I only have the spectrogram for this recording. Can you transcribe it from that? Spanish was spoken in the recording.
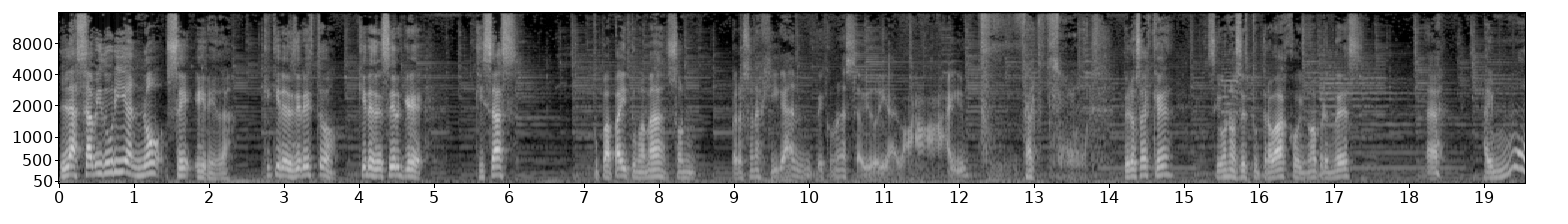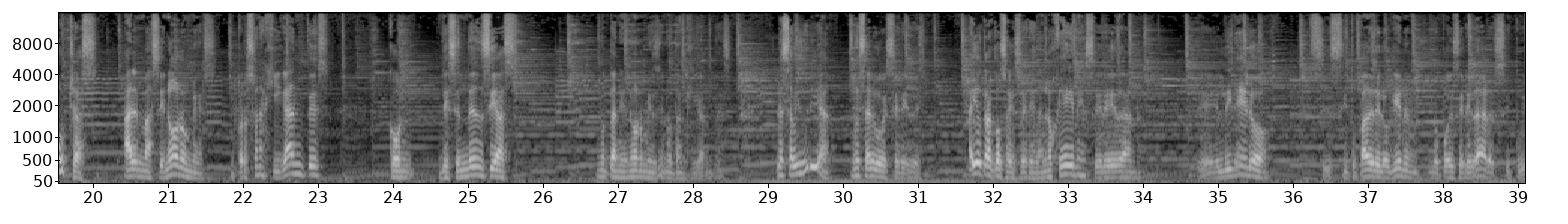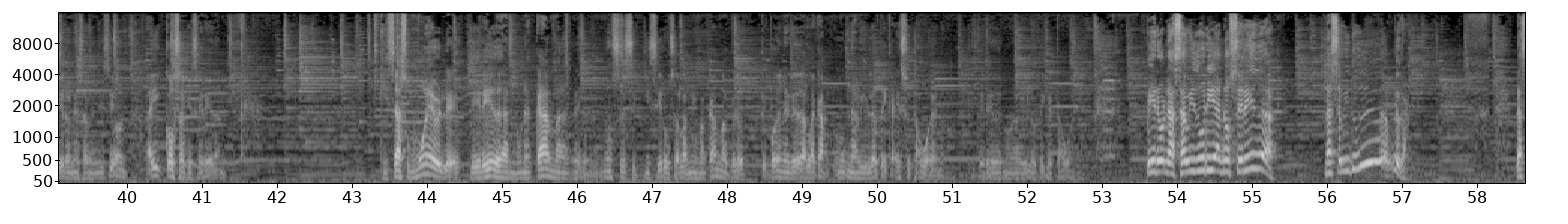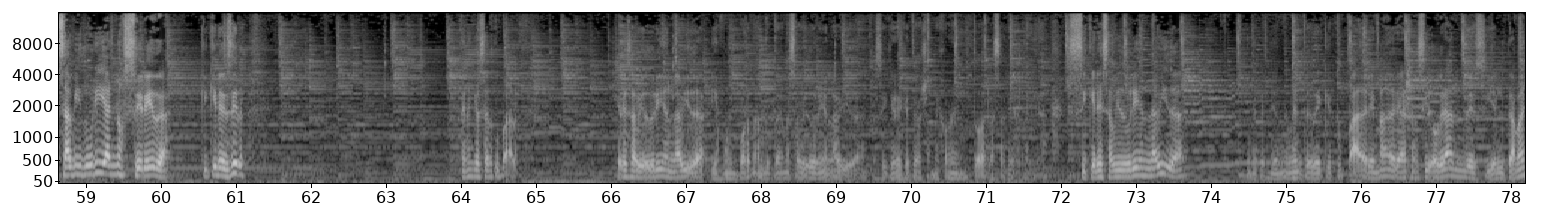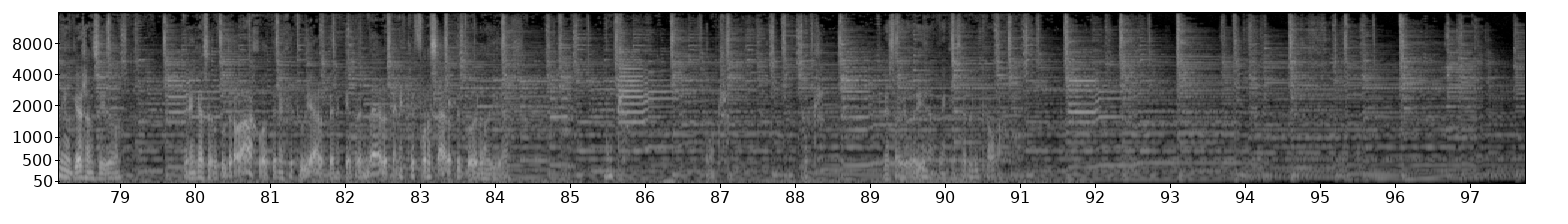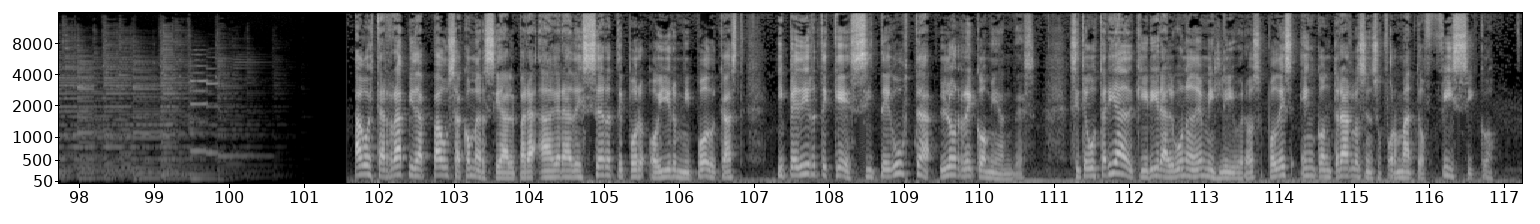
La sabiduría no se hereda. ¿Qué quiere decir esto? Quiere decir que quizás tu papá y tu mamá son personas gigantes con una sabiduría. Pero ¿sabes qué? Si vos no haces tu trabajo y no aprendés, eh, hay muchas almas enormes y personas gigantes con descendencias no tan enormes y no tan gigantes. La sabiduría no es algo que se herede. Hay otra cosa que se heredan, los genes se heredan, eh, el dinero, si, tu padre lo quieren, lo puedes heredar, si tuvieron esa bendición. Hay cosas que se heredan. Quizás un mueble, te heredan una cama, eh, no sé si quisiera usar la misma cama, pero te pueden heredar la cama, una biblioteca, eso está bueno, que te hereden una biblioteca está bueno. Pero la sabiduría no se hereda. La sabiduría, la sabiduría no se hereda. ¿Qué quiere decir? Tenés que hacer tu parte. ¿Querés sabiduría en la vida? Y es muy importante tener sabiduría en la vida, si querés que te vaya mejor en todas las áreas de la vida. Si querés sabiduría en la vida, independientemente de que tu padre, madre hayan sido grandes y el tamaño que hayan sido, tenés que hacer tu trabajo, tenés que estudiar, tenés que aprender, tenés que esforzarte todos los días. Mucho, mucho, ¿Querés sabiduría? Tenés que hacer el trabajo. Hago esta rápida pausa comercial para agradecerte por oír mi podcast y pedirte que si te gusta lo recomiendes. Si te gustaría adquirir alguno de mis libros, podés encontrarlos en su formato físico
